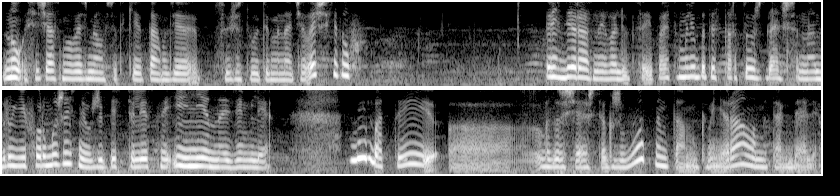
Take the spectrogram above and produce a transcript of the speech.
Но сейчас мы возьмем все-таки там, где существует именно человеческий дух. Везде разная эволюция, и поэтому либо ты стартуешь дальше на другие формы жизни, уже бестелесные, и не на Земле, либо ты э, возвращаешься к животным, там, к минералам и так далее.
